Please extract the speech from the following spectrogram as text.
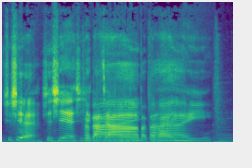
谢谢，谢谢，谢谢大家，拜拜。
